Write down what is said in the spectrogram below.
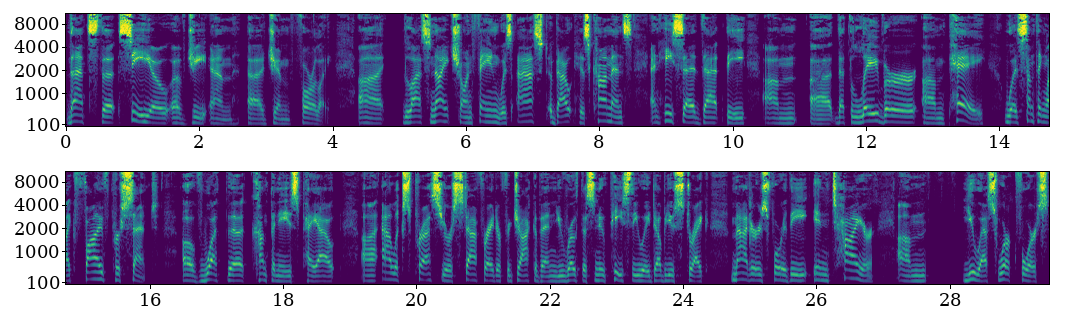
That's the CEO of GM, uh, Jim Farley. Uh, last night, Shawn Fain was asked about his comments, and he said that the um, uh, that the labor um, pay was something like five percent of what the companies pay out. Uh, Alex Press, your staff writer for Jacobin, you wrote this new piece, The UAW Strike Matters for the Entire um, U.S. Workforce.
